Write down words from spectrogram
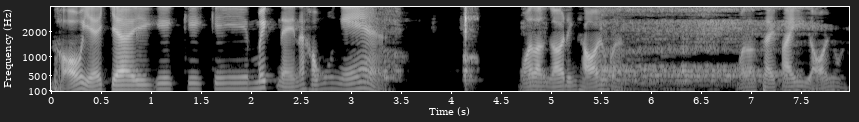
Khổ vậy chơi cái cái cái mic này nó không có nghe mỗi lần gọi điện thoại không à mỗi lần xài phay gọi không à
